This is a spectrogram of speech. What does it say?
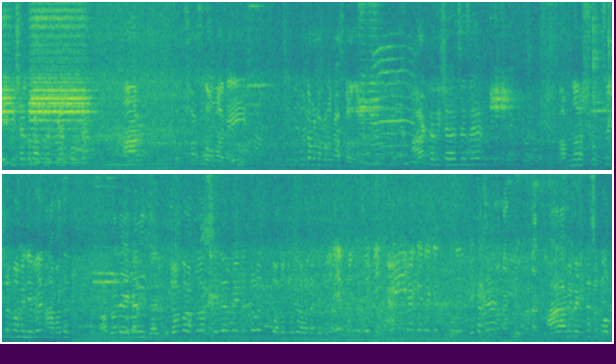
এই বিষয়গুলো আপনারা খেয়াল করবেন। আর স্বাস্থ্য আমাকে এই উল্টাপাল্টা কোনো কাজ করা যাবে আর একটা বিষয় হচ্ছে যে আপনারা সুশৃঙ্খলভাবে নেবেন আমাদের আপনাদের এখানেই থাকবে যত আপনারা করবেন তত দ্রুত ঠিক আছে? আর আমি বেশি কিছু বলব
